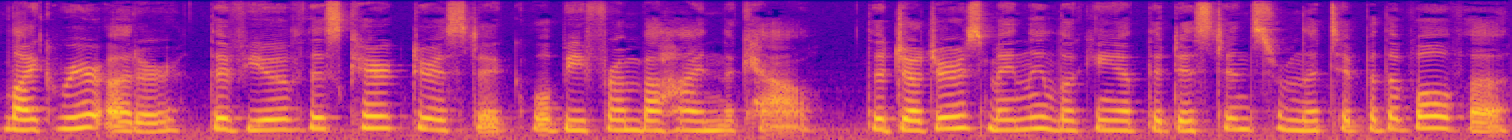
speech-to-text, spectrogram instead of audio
Like rear udder, the view of this characteristic will be from behind the cow. The judger is mainly looking at the distance from the tip of the vulva,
